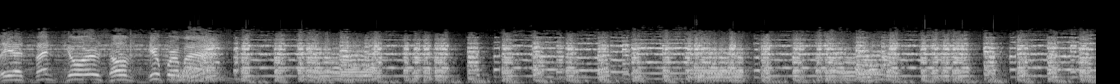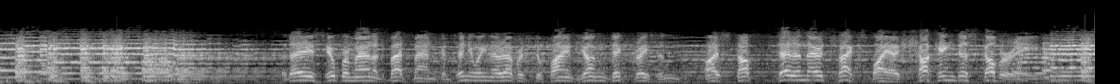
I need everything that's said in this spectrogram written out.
The Adventures of Superman. Today, Superman and Batman, continuing their efforts to find young Dick Grayson, are stopped dead in their tracks by a shocking discovery.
